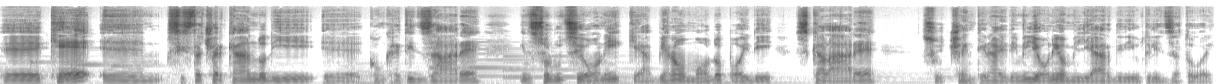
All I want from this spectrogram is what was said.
eh, che ehm, si sta cercando di eh, concretizzare in soluzioni che abbiano modo poi di scalare su centinaia di milioni o miliardi di utilizzatori.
